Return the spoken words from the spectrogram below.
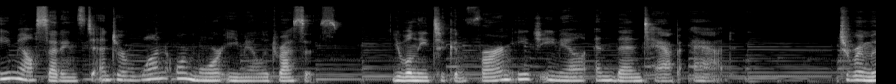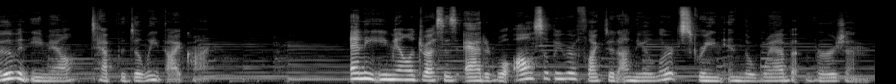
Email Settings to enter one or more email addresses. You will need to confirm each email and then tap Add. To remove an email, tap the Delete icon. Any email addresses added will also be reflected on the alert screen in the web version.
